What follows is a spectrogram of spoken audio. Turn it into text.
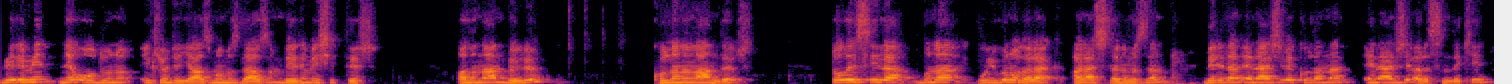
Verimin ne olduğunu ilk önce yazmamız lazım. Verim eşittir. Alınan bölü kullanılandır. Dolayısıyla buna uygun olarak araçlarımızın verilen enerji ve kullanılan enerji arasındaki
